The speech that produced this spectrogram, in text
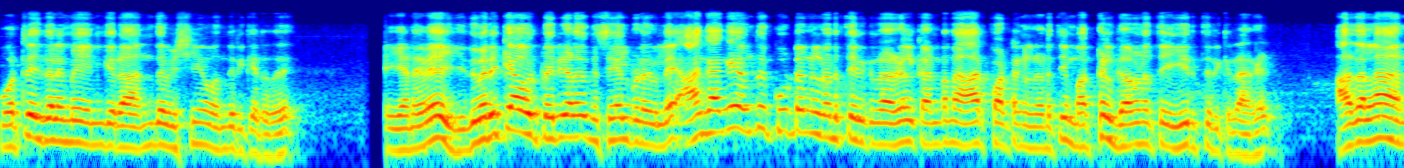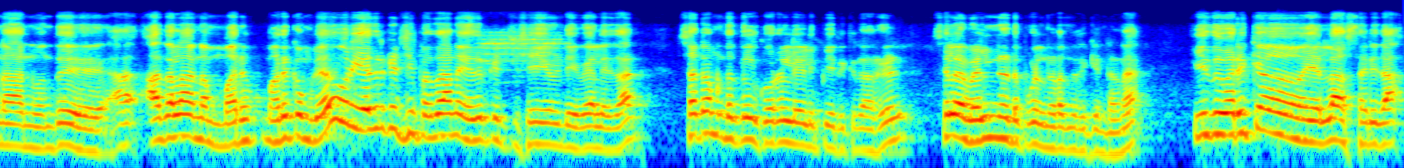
ஒற்றை தலைமை என்கிற அந்த விஷயம் வந்திருக்கிறது. எனவே இதுவரைக்கும் அவர் பெரிய அளவுக்கு செயல்படவில்லை. ஆங்காங்கே வந்து கூட்டங்கள் நடத்தி இருக்கிறார்கள் கண்டன ஆர்ப்பாட்டங்கள் நடத்தி மக்கள் கவனத்தை ஈர்த்திருக்கிறார்கள். அதெல்லாம் நான் வந்து அதெல்லாம் நம்ம மறு மறுக்க முடியாது. ஒரு எதிர்க்கட்சி பிரதான எதிர்க்கட்சி செய்ய வேண்டிய வேலைதான். சட்டமன்றத்தில் குரல் எழுப்பி இருக்கிறார்கள் சில வெளிநடப்புகள் நடந்திருக்கின்றன. இது வரைக்கும் எல்லாம் சரிதான்.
